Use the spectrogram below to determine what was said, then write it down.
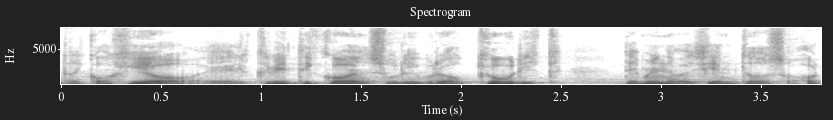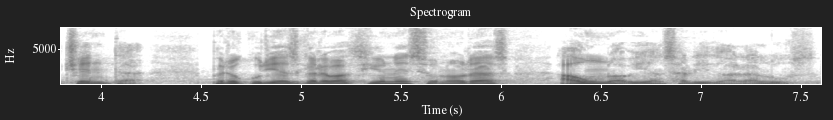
recogió el crítico en su libro Kubrick de 1980, pero cuyas grabaciones sonoras aún no habían salido a la luz.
